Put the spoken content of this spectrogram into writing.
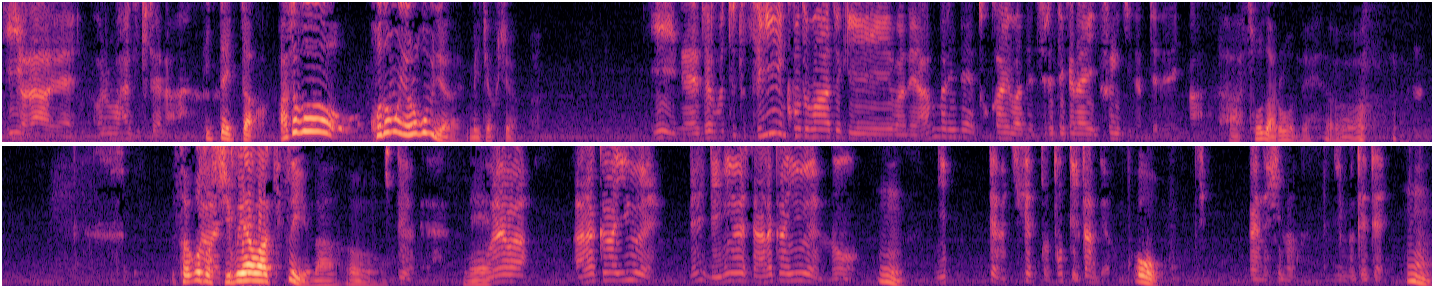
いいよな、あれ。俺も早く行きたいな。行った行った。あそこ、子供喜ぶんじゃない？めちゃくちゃ。いいね。でもちょっと次に子供会う時はね、あんまりね、都会はね、連れていけない雰囲気になってるね、今。あそうだろうね。うん。それこそ渋谷はきついよな。う来てよね。ん。ね。俺は、荒川遊園、ね、リニューアルした荒川遊園の、うん。のチケットを取っていたんだよ。おう。前の日の。に向けて。うん。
